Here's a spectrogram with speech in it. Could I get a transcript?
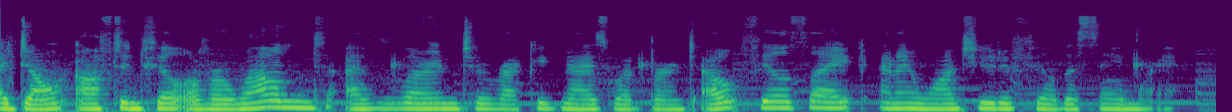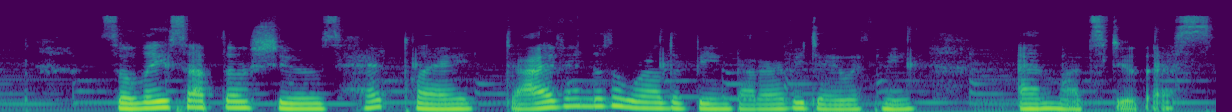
I don't often feel overwhelmed. I've learned to recognize what burnt out feels like, and I want you to feel the same way. So lace up those shoes, hit play, dive into the world of being better every day with me, and let's do this.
